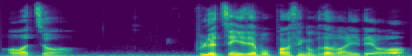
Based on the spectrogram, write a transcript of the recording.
어, 맞죠? 블루찡 이제 몸빵 생각보다 많이 돼요.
